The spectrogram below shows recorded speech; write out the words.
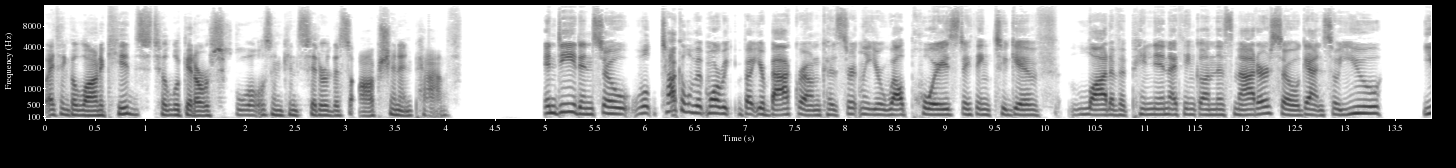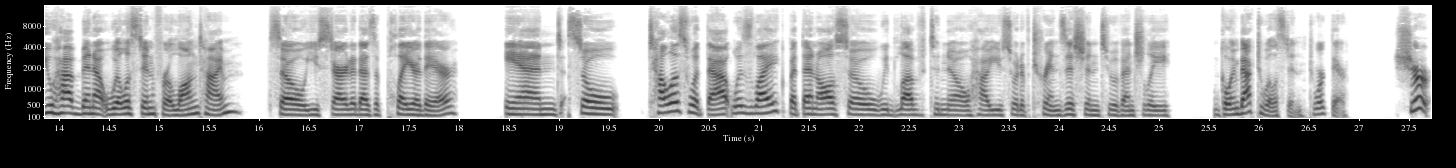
I think, a lot of kids to look at our schools and consider this option and path. Indeed. And so we'll talk a little bit more about your background because certainly you're well poised, I think, to give a lot of opinion, I think, on this matter. So again, so you you have been at Williston for a long time. So you started as a player there. And so tell us what that was like, but then also we'd love to know how you sort of transitioned to eventually going back to Williston to work there. Sure.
